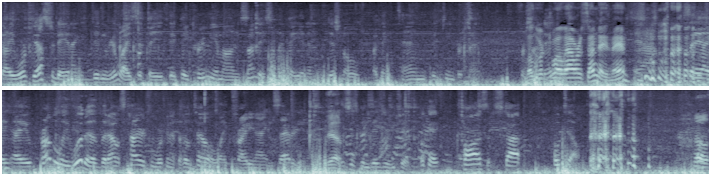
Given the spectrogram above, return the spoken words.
I worked yesterday and I didn't realize that they, they pay premium on Sunday, so they pay an additional I think 10, 15 percent for Those work Sunday. twelve hour Sundays, man. Yeah, I say I, I probably would have, but I was tired from working at the hotel like Friday night and Saturday night. Yeah. it's just been busy and shit. Okay, pause, stop, hotel. well,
